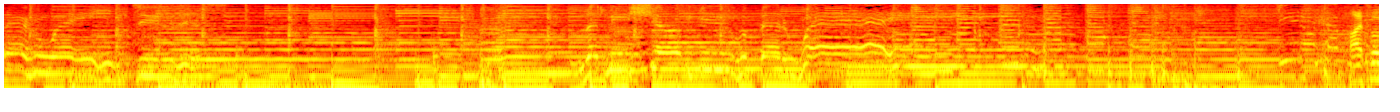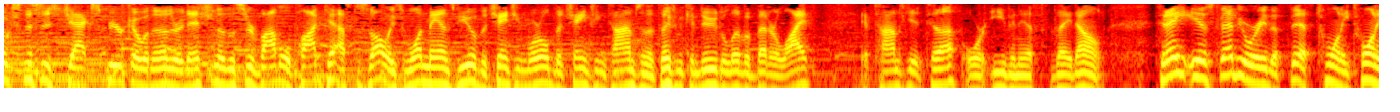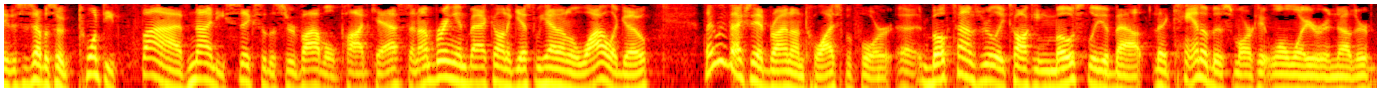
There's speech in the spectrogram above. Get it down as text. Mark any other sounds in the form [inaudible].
better way to do this. Let me show you a better way. Hi, folks. This is Jack Spirko with another edition of the Survival Podcast. As always, one man's view of the changing world, the changing times, and the things we can do to live a better life if times get tough or even if they don't. Today is February the 5th, 2020. This is episode 2596 of the Survival Podcast, and I'm bringing back on a guest we had on a while ago. I think we've actually had Brian on twice before. Uh, both times really talking mostly about the cannabis market one way or another.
